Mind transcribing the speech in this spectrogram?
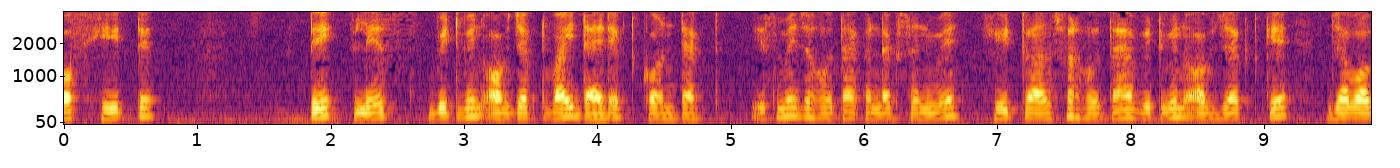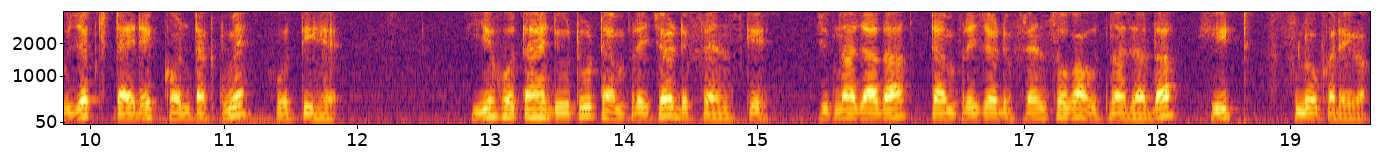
of heat take place between object by direct contact. इसमें जो होता है कंडक्शन में हीट ट्रांसफ़र होता है बिटवीन ऑब्जेक्ट के, जब ऑब्जेक्ट डायरेक्ट कांटेक्ट में होती है। ये होता है ड्यू टू टेम्परेचर डिफरेंस के। जितना ज़्यादा टेम्परेचर डिफरेंस होगा, उतना ज़्यादा हीट फ्लो करेगा।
